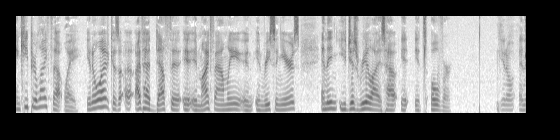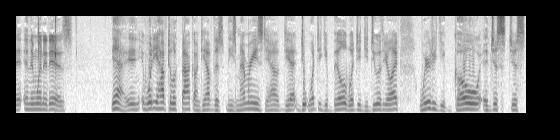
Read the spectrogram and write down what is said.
And keep your life that way. You know what? Because uh, I've had death in my family in, in recent years, and then you just realize how it, it's over. You know, and then, and then when it is, yeah. What do you have to look back on? Do you have this these memories? Do you have? Do you do, what did you build? What did you do with your life? Where did you go? And just just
